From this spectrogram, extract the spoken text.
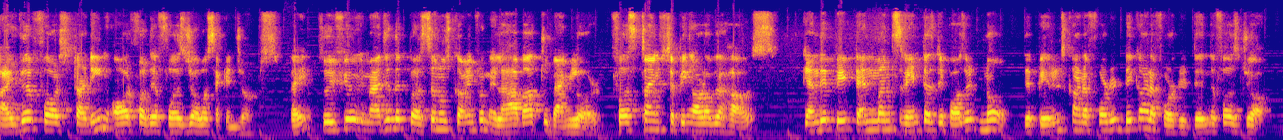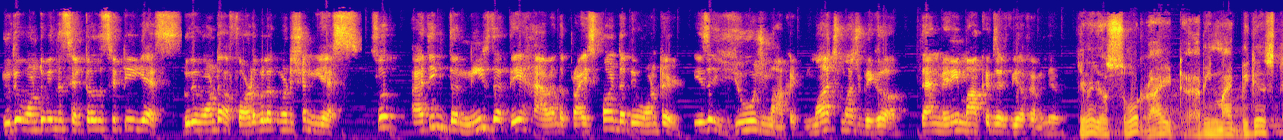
either for studying or for their first job or second jobs, right? So if you imagine that person who's coming from Allahabad to Bangalore, first time stepping out of the house, Can they pay 10 months rent as deposit? No. Their parents can't afford it. They can't afford it. They're in the first job. Do they want to be in the center of the city? Yes. Do they want affordable accommodation? Yes. So I think the needs that they have and the price point that they wanted is a huge market, much, much bigger than many markets that we are familiar with. You know, you're so right. I mean, my biggest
